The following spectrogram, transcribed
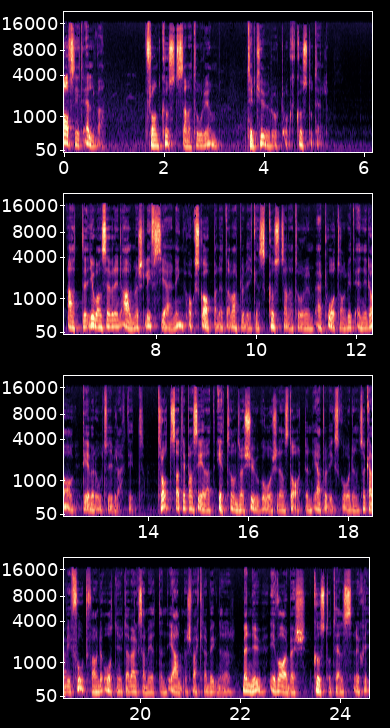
Avsnitt 11 Från kustsanatorium till kurort och kusthotell. Att Johan Severin Almers livsgärning och skapandet av Appelvikens kustsanatorium är påtagligt än idag, det är väl otvivelaktigt. Trots att det passerat 120 år sedan starten i Appelviksgården så kan vi fortfarande åtnjuta verksamheten i Almers vackra byggnader. Men nu i Varbergs kusthotells regi.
